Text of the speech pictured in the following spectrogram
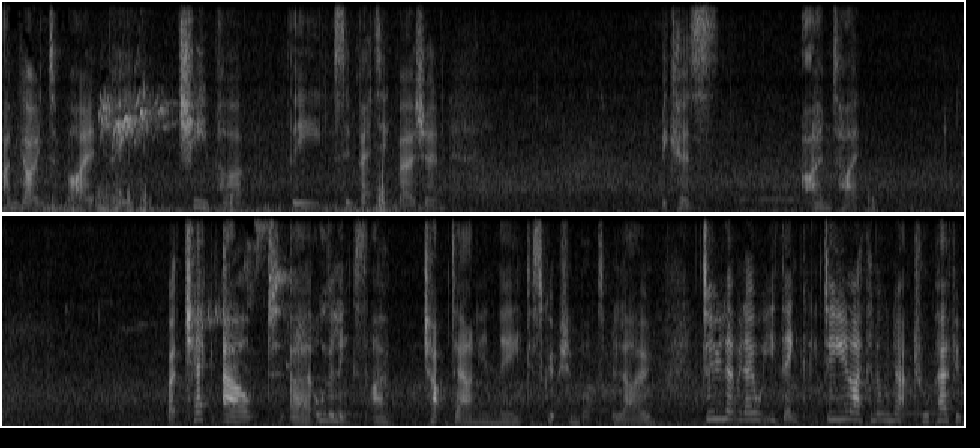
I'm going to buy the cheaper the synthetic version because I'm tight. But check out uh, all the links I've chucked down in the description box below. Do let me know what you think. Do you like an all natural perfume?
